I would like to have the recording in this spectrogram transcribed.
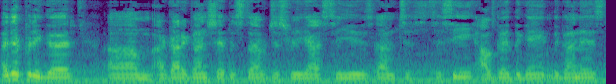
I did pretty good. Um, I got a gunship and stuff just for you guys to use um, to, to see how good the game the gun is,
